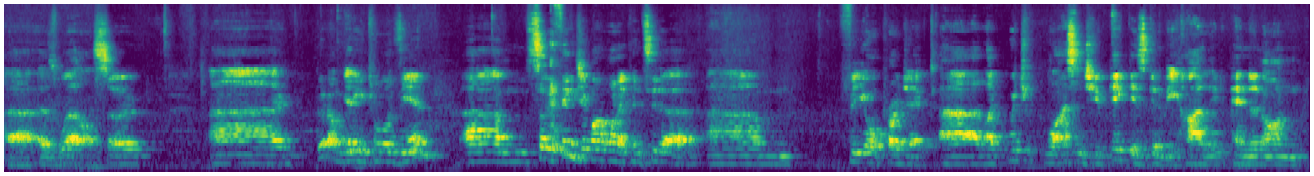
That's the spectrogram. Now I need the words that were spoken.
uh, as well. So, uh, good, I'm getting towards the end. Um, so things you might want to consider um, for your project, uh, like which license you pick is going to be highly dependent on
